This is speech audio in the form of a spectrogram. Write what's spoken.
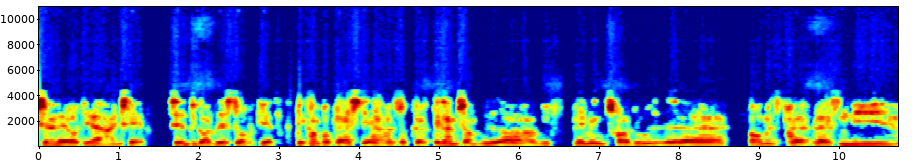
til at lave det her regnskab, selvom de godt vidste, det var forkert. Det kom på plads der, og så kørte det langsomt videre, og vi Flemming trådte ud af øh, formandspladsen i, øh,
